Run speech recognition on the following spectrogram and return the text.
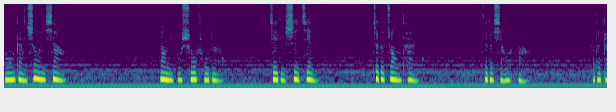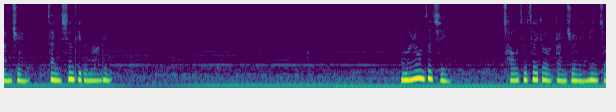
帮我感受一下。让你不舒服的这个事件、这个状态、这个想法，它的感觉在你身体的哪里？我们让自己朝着这个感觉里面走，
